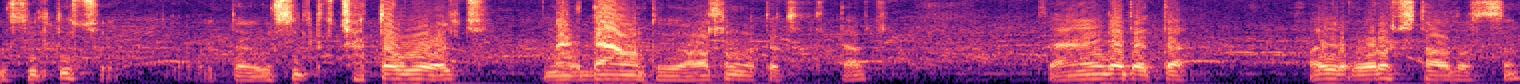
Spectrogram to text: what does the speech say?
өрсөлдөгч одоо өрсөлдөх чадаагүй болж нокдаун туй олон одоо цогт авч. За ингээд одоо 2 3 ч тоолуулсан.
